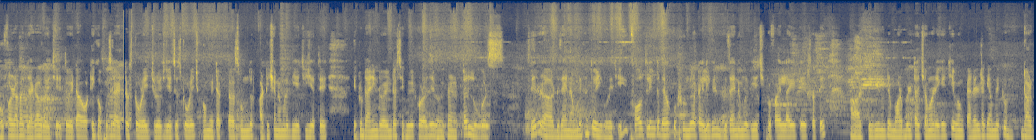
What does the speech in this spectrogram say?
হুফার রাখার জায়গাও রয়েছে। তো এটা ঠিক অপোজিট একটা স্টোরেজ রয়েছে। যেহেতু স্টোরেজ কম এটা একটা সুন্দর পার্টিশন আমরা দিয়েছি যাতে একটু ডাইনিং ড্রয়িংটা সিকিউরেট করা যায় এবং এখানে একটা লুভার্স এর ডিজাইন আমরা এখানে তৈরি করেছি। ফল সিলিংটা দেখো খুব সুন্দর একটা এলিগেন্ট ডিজাইন আমরা দিয়েছি প্রোফাইল লাইটের সাথে। আর টিভি মধ্যে মার্বেল টাচ আমরা রেখেছি এবং প্যানেলটাকে আমরা একটু ডার্ক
